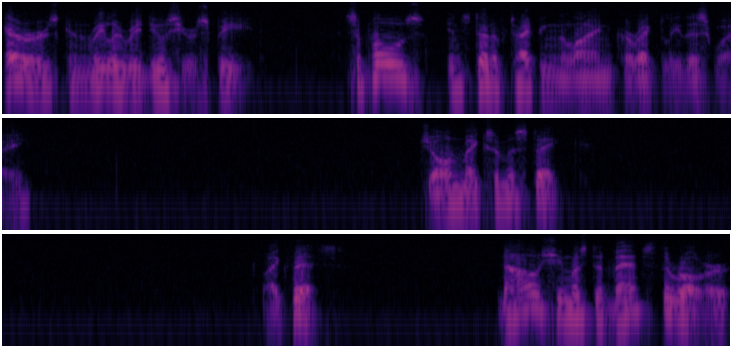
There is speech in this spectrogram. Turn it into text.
Errors can really reduce your speed. Suppose, instead of typing the line correctly this way, Joan makes a mistake. Like this. Now she must advance the roller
